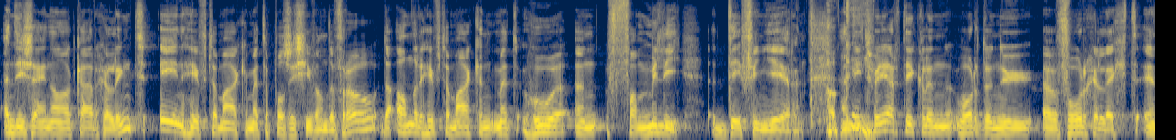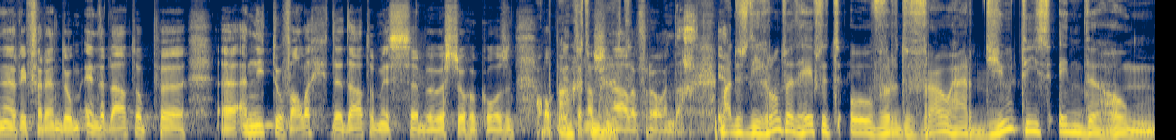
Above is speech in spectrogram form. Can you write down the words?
En die zijn aan elkaar gelinkt. Eén heeft te maken met de positie van de vrouw, de andere heeft te maken met hoe we een familie definiëren. En die twee artikelen worden nu uh, voorgelegd in een referendum, inderdaad op, uh, uh, en niet toevallig, de datum is bewust zo gekozen, op, op Internationale Vrouwendag. Maar dus die grondwet heeft het over de vrouw haar duties in the home.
